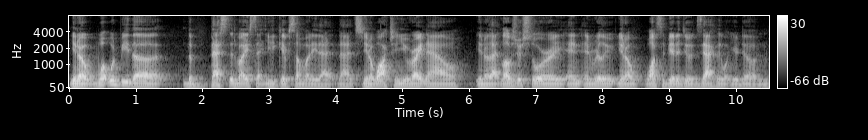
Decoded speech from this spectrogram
You know, what would be the the best advice that you could give somebody that that's you know watching you right now, you know, that loves your story and and really you know wants to be able to do exactly what you're doing.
